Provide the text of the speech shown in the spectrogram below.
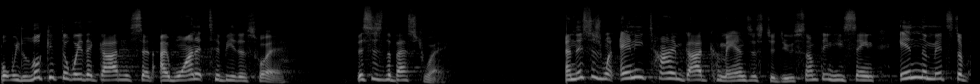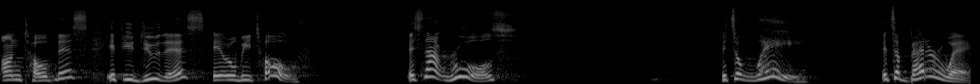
but we look at the way that God has said, I want it to be this way. This is the best way. And this is when anytime God commands us to do something, He's saying, in the midst of untovness, if you do this, it will be tov. It's not rules, it's a way. It's a better way.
